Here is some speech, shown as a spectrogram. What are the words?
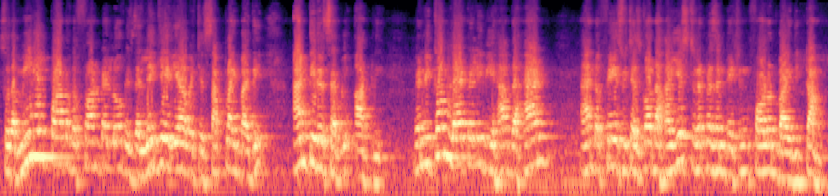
So the medial part of the frontal lobe is the leg area which is supplied by the anterior cerebral artery when we come laterally we have the hand and the face which has got the highest representation followed by the tongue.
